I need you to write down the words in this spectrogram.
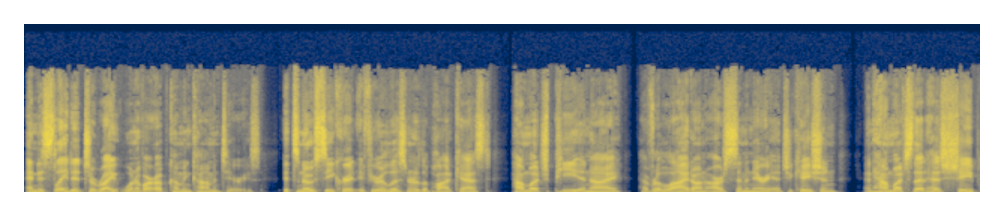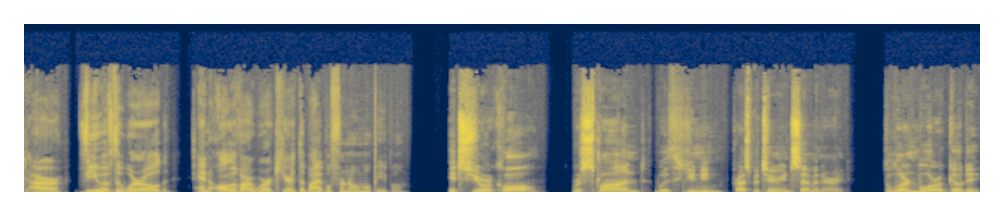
and is slated to write one of our upcoming commentaries. It's no secret, if you're a listener to the podcast, how much Pete and I have relied on our seminary education and how much that has shaped our view of the world and all of our work here at the Bible for Normal People. It's your call. Respond with Union Presbyterian Seminary. To learn more, go to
